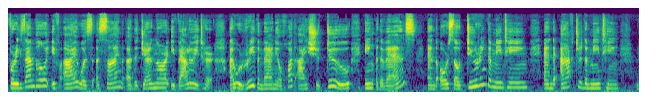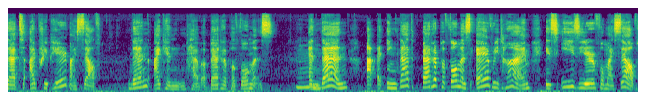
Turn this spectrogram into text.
For example, if I was assigned as the general evaluator, I would read the manual what I should do in advance and also during the meeting and after the meeting that I prepare myself. Then I can have a better performance. And mm. then uh, in that better performance every time, it's easier for myself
